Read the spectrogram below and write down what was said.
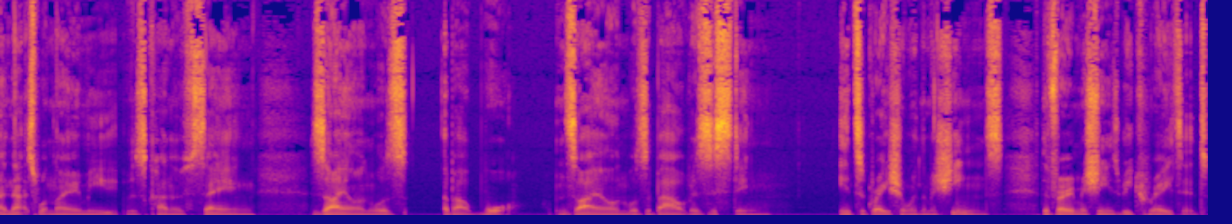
And that's what Niobe was kind of saying. Zion was about war. And Zion was about resisting integration with the machines, the very machines we created.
